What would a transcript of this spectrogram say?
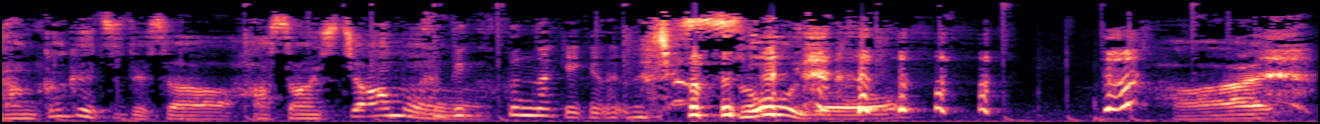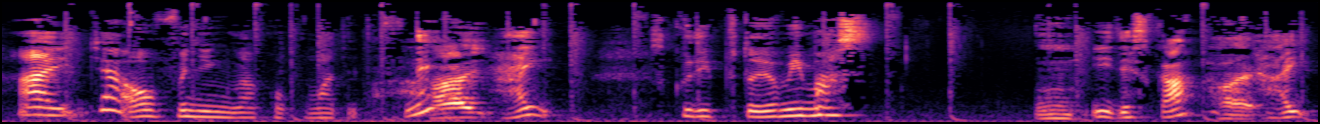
3ヶ月でさ破産しちゃうもん。首くくんなきゃいけなくなっちゃう。そうよ ははい。じゃあオープニングはここまでですね。はい。スクリプト読みます。い、うん、いいですか？はい。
